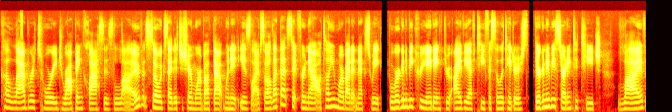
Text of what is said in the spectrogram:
collaboratory dropping classes live. So excited to share more about that when it is live. So I'll let that sit for now. I'll tell you more about it next week. But we're going to be creating through IVFT facilitators, they're going to be starting to teach live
